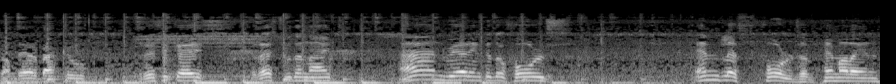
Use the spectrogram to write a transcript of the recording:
From there back to Rishikesh, rest for the night, and we are into the folds, endless folds of Himalayan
